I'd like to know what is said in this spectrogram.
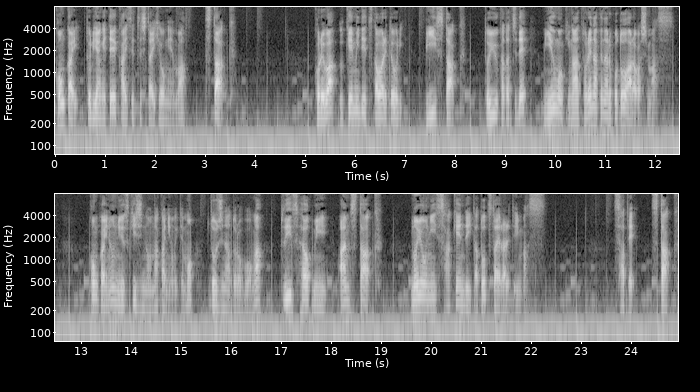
今回取り上げて解説したい表現は stuck これは受け身で使われており be stuck という形で身動きが取れなくなることを表します。今回のニュース記事の中においてもドジな泥棒が Please help me, I'm stuck のように叫んでいたと伝えられています。さて stuck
